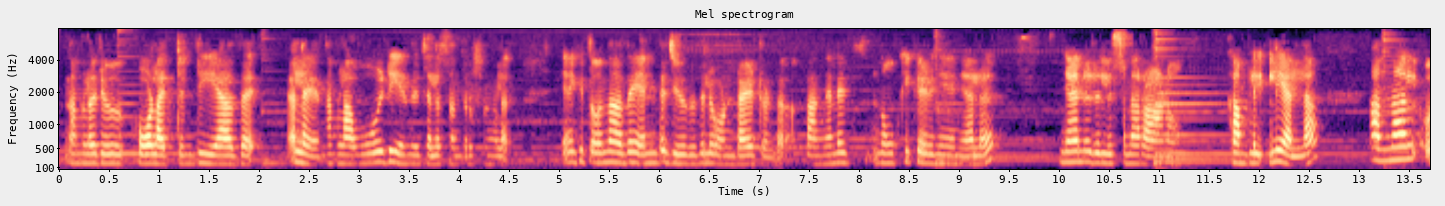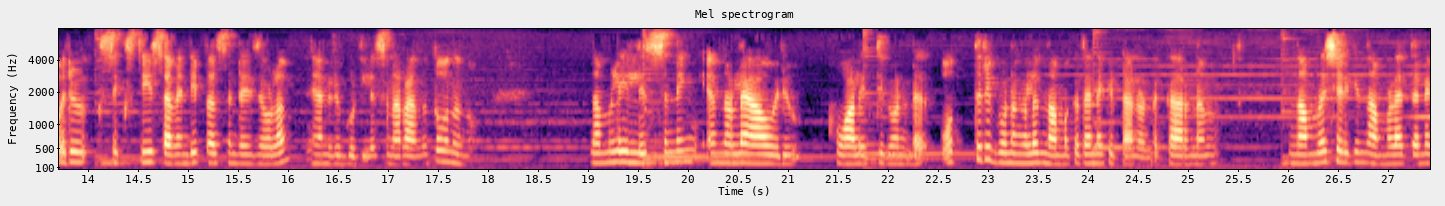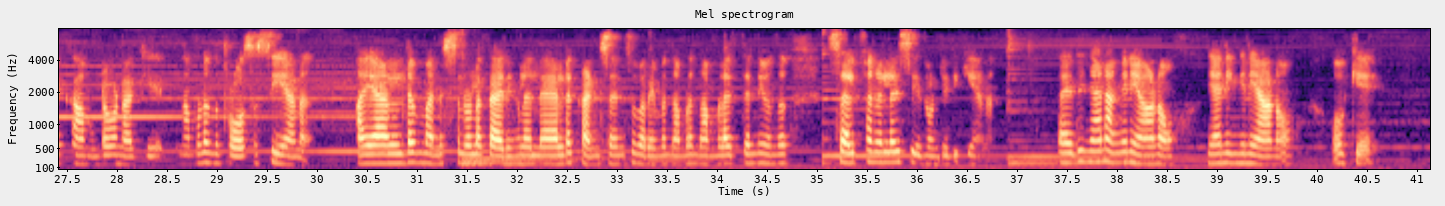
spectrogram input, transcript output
നമ്മളൊരു കോൾ അറ്റൻഡ് ചെയ്യാതെ അല്ലേ? നമ്മൾ അവോയ്ഡ് ചെയ്യുന്ന ചില സന്ദർഭങ്ങൾ. എനിക്ക് തോന്നുന്നു അത് എന്റെ ജീവിതത്തിൽ ഉണ്ടായിട്ടുണ്ട്. അപ്പം അങ്ങനെ നോക്കിക്കഴിഞ്ഞു കഴിഞ്ഞാൽ ഞാനൊരു ലിസണർ ആണോ? കംപ്ലീറ്റ്ലി അല്ല. എന്നാൽ ഒരു സിക്സ്റ്റി സെവന്റി പെർസെന്റേജോളം ഞാനൊരു ഗുഡ് ലിസണറാണെന്ന് തോന്നുന്നു. നമ്മൾ ഈ ലിസണിങ് എന്നുള്ള ആ ഒരു ക്വാളിറ്റി കൊണ്ട് ഒത്തിരി ഗുണങ്ങൾ നമുക്ക് തന്നെ കിട്ടാനുണ്ട്. കാരണം നമ്മൾ ശരിക്കും നമ്മളെ തന്നെ കം ഡൗൺ ആക്കി നമ്മളൊന്ന് പ്രോസസ്സ് ചെയ്യാണ്. അയാളുടെ മനസ്സിലുള്ള കാര്യങ്ങളല്ല അയാളുടെ കൺസേൺസ് പറയുമ്പോൾ നമ്മൾ നമ്മളെ തന്നെ ഒന്ന് സെൽഫ് അനലൈസ് ചെയ്തുകൊണ്ടിരിക്കുകയാണ്. അതായത് ഞാൻ അങ്ങനെയാണോ? ഞാൻ ഇങ്ങനെയാണോ? ഓക്കെ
